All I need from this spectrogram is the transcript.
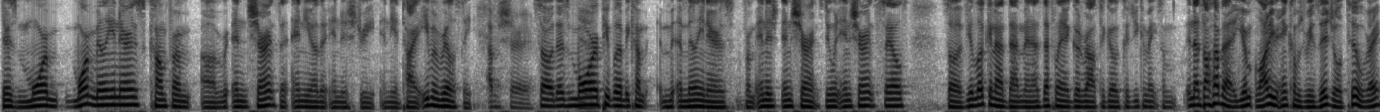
there's more more millionaires come from uh, insurance than any other industry in the entire, even real estate. I'm sure. So there's more people that become millionaires from in- insurance, doing insurance sales. So if you're looking at that, man, that's definitely a good route to go because you can make some. And that's on top of that, your, a lot of your income is residual too, right?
